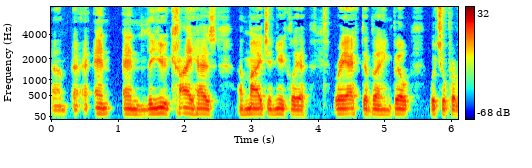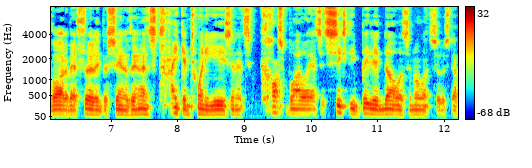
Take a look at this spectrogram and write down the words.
Um, and and the UK has a major nuclear reactor being built, which will provide about 13% of it. And it's taken 20 years and it's cost blowouts. It's $60 billion and all that sort of stuff.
